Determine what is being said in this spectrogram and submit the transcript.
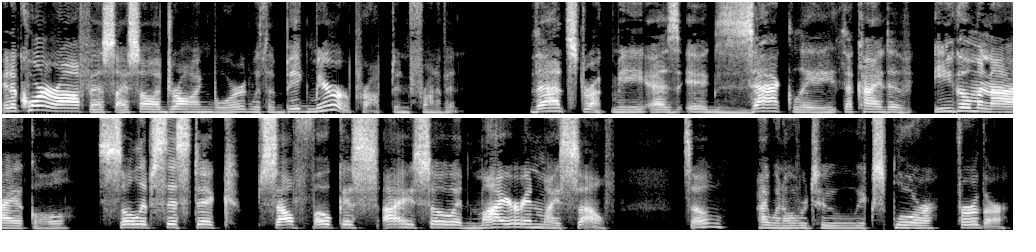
In a corner office, I saw a drawing board with a big mirror propped in front of it. That struck me as exactly the kind of egomaniacal, solipsistic self focus I so admire in myself. So I went over to explore further.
